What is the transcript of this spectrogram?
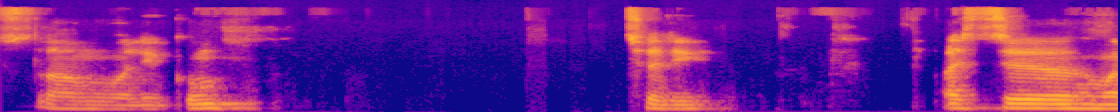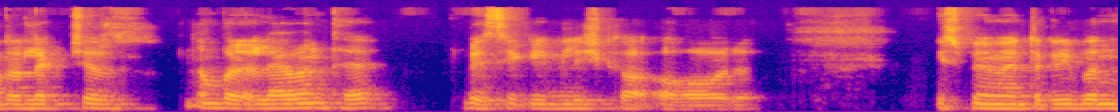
अलैक्म अच्छा जी आज हमारा लेक्चर नंबर अलेवेंथ है बेसिक इंग्लिश का, और इसमें मैं तकरीबन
